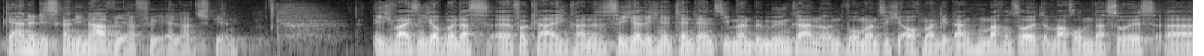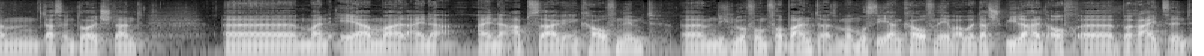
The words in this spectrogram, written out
gerne die Skandinavier für ihr Land spielen? Ich weiß nicht, ob man das äh, vergleichen kann. Das ist sicherlich eine Tendenz, die man bemühen kann und wo man sich auch mal Gedanken machen sollte, warum das so ist, ähm, dass in Deutschland äh, man eher mal eine, eine Absage in Kauf nimmt, ähm, nicht nur vom Verband, also man muss sie ja in Kauf nehmen, aber dass Spieler halt auch äh, bereit sind,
